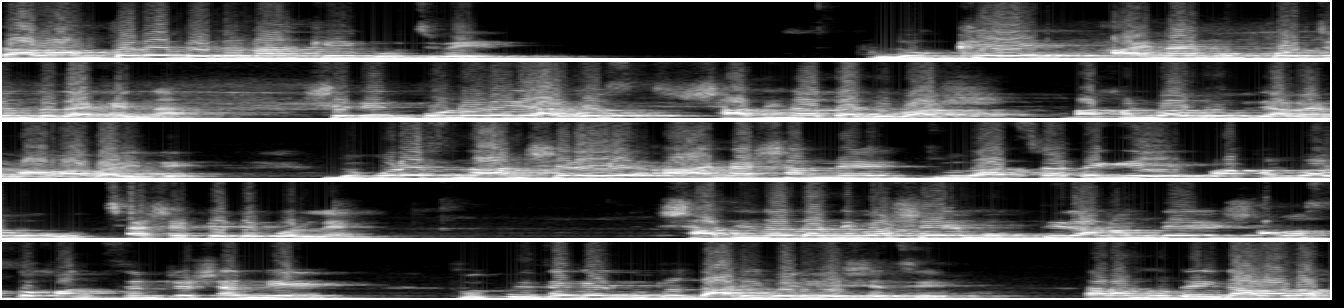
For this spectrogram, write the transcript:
তার অন্তরে বেদনা কে বুঝবে? দুঃখে আয়নায় মুখ পর্যন্ত দেখেন না। সেদিন পনেরোই আগস্ট, স্বাধীনতা দিবস মাখনবাবু যাবেন মামা বাড়িতে। দুপুরে স্নান সেরে আয়নার সামনে চুল আঁচড়াতে গিয়ে মাখনবাবু উচ্ছ্বাসে ফেটে পড়লেন। স্বাধীনতা দিবসে মুক্তির আনন্দে সমস্ত কনসেন্ট্রেশন নিয়ে থুতনি থেকে দুটো দাড়ি বেরিয়ে এসেছে। তারা মোটেই নাবালক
